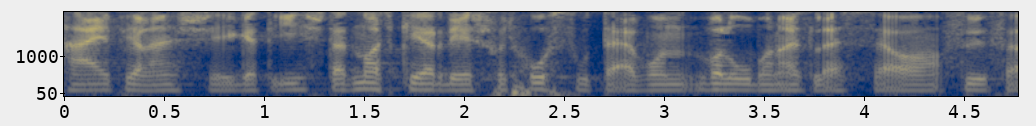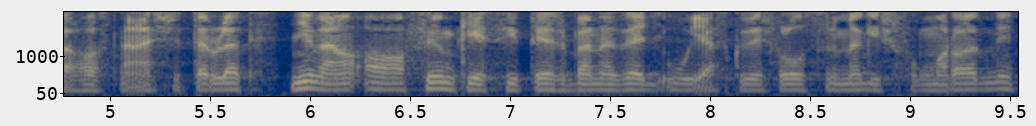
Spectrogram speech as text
hype jelenséget is, tehát nagy kérdés, hogy hosszú távon valóban ez lesz a fő felhasználási terület. Nyilván a filmkészítésben ez egy új eszköz, és valószínűleg meg is fog maradni,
